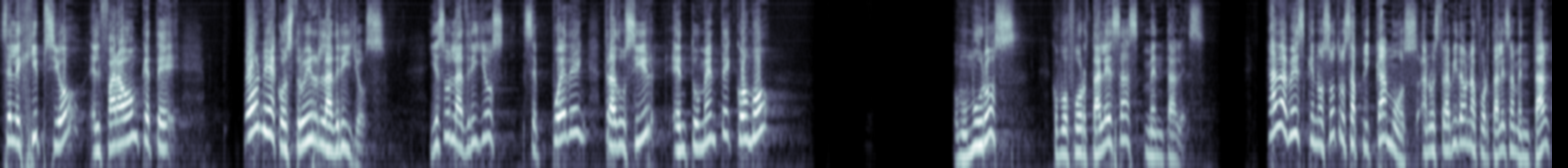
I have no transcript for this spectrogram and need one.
Es el egipcio, el faraón que te pone a construir ladrillos. Y esos ladrillos se pueden traducir en tu mente como, como muros, como fortalezas mentales. Cada vez que nosotros aplicamos a nuestra vida una fortaleza mental,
